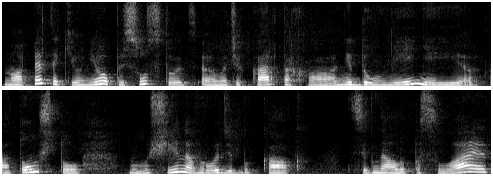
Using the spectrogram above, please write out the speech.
Но опять-таки у нее присутствует э, в этих картах а, недоумение о том, что ну, мужчина вроде бы как сигналы посылает,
